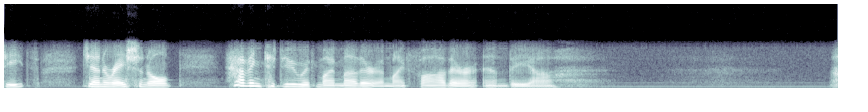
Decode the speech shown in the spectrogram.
sheets, generational, having to do with my mother and my father and the uh,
